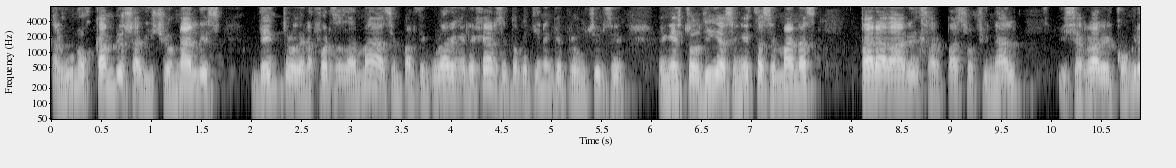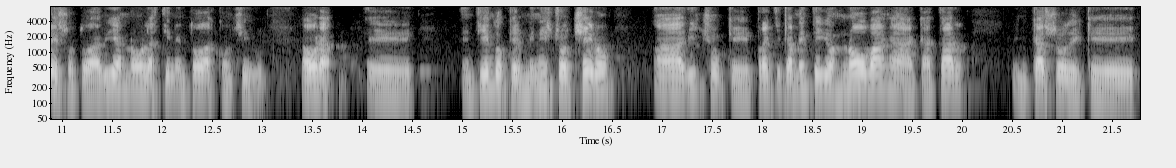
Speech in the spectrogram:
algunos cambios adicionales dentro de las Fuerzas Armadas, en particular en el ejército, que tienen que producirse en estos días, en estas semanas, para dar el zarpazo final y cerrar el Congreso. Todavía no las tienen todas consigo. Ahora, eh, entiendo que el ministro Chero ha dicho que prácticamente ellos no van a acatar en caso de que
